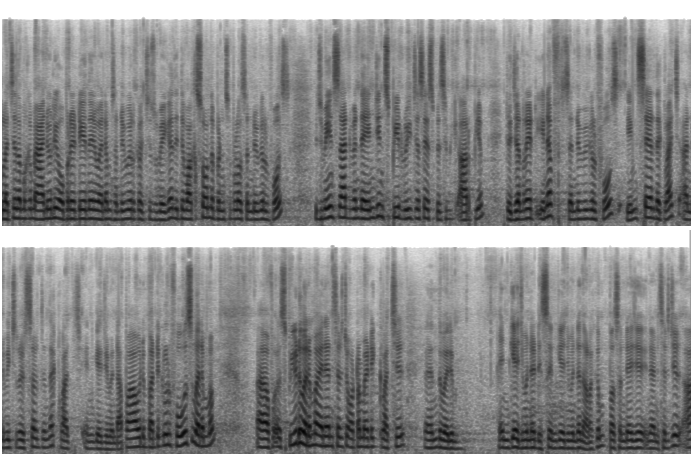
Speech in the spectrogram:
ക്ലച്ച് നമുക്ക് മാനുവലി ഓപ്പറേറ്റ് ചെയ്യുന്നതിന് പകരം സെൻട്രിഫ്യൂഗൽ ക്ലച്ചസ് ഉപയോഗിക്കുക it works on the principle of centrifugal force which means that when the engine speed reaches a specific R P M to generate enough centrifugal force inside the clutch and which result in the clutch engagement അപ്പോൾ ആ ഒരു പർട്ടിക്കുലർ ഫോഴ്സ് വരുമ്പം സ്പീഡ് വരുമ്പോൾ അതിനനുസരിച്ച് ഓട്ടോമാറ്റിക് ക്ലച്ച് എന്ത് വരും? എൻഗേജ്മെന്റ് ഡിസ്എൻഗേജ്മെന്റ് നടക്കും. പെർസെന്റേജിനനുസരിച്ച് ആ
